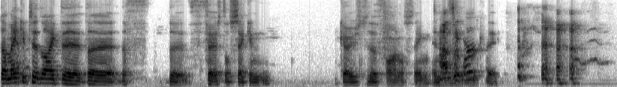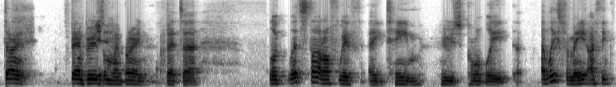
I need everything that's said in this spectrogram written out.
They'll make Yeah. it to like the the the the first or second goes to the finals thing. And How's it work? Don't bamboozle my brain. But uh, look, let's start off with a team who's probably, at least for me, I think.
